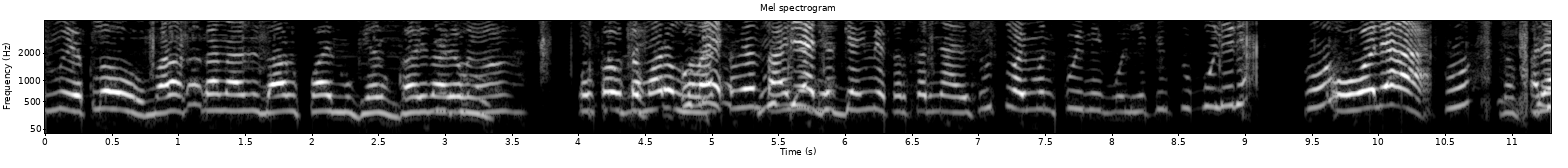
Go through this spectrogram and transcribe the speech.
હું એકલો હોઉં. મારા કાકા ના દારૂ પાઈ હું ઘેર ઊંઘાડીને ના રહ્યો તમારો લડાઈ તમે એમ થાય બે જગ્યાએ મેટર કરીને આવ્યો છું તોય મને કોઈ નહીં બોલી કે તું બોલી રે ઓલ્યા અરે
